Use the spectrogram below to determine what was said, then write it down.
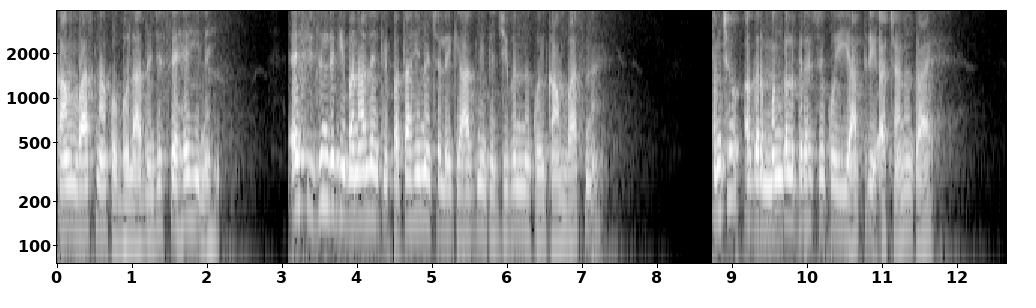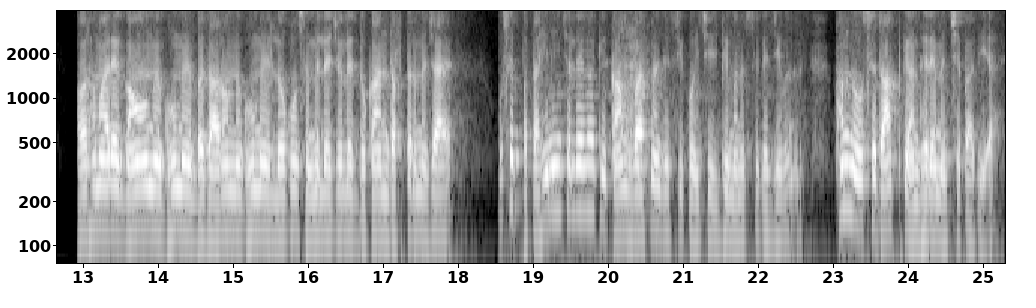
काम वासना को भुला दें, जिससे है ही नहीं। ऐसी ज़िंदगी बना लें कि पता ही न चले कि आदमी के जीवन में कोई काम वासना है। समझो, अगर मंगल ग्रह से कोई यात्री अचानक आए और हमारे गाँवों में घूमे, बाजारों में घूमे, लोगों से मिले जुले, दुकान दफ्तर में जाए, उसे पता ही नहीं चलेगा कि काम वासना जैसी कोई चीज़ भी मनुष्य के जीवन में। हमने उसे रात के अंधेरे में छिपा दिया है।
